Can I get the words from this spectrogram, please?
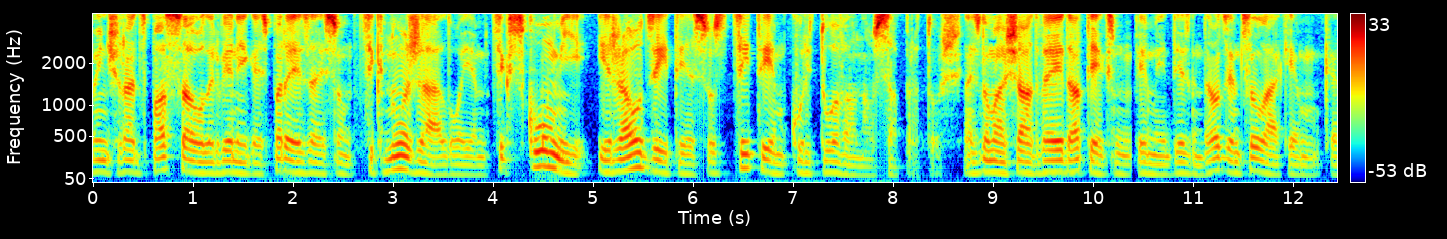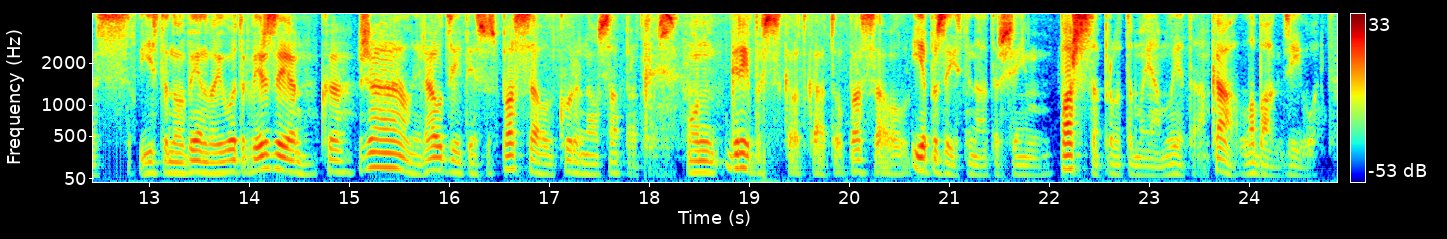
viņš redz pasauli, ir vienīgais pareizais, un cik nožēlojami, cik skumji ir raudzīties uz citiem, kuri to vēl nav sapratuši. Es domāju, šāda veida attieksme, piemēram, pamanīt diezgan daudziem cilvēkiem, kas īsteno vienu vai otru virzienu, ka žēl ir raudzīties uz pasauli, kura nav sapratusi. Un gribas kaut kā to pasauli iepazīstināt ar šīm pašsaprotamajām lietām, kā labāk dzīvot.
